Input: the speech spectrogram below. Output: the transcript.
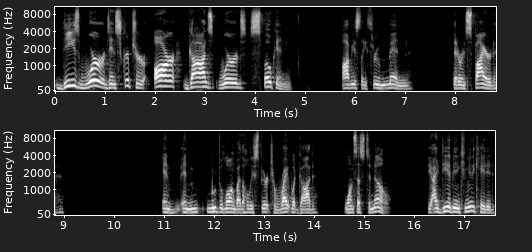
these words in Scripture are God's words spoken, obviously through men that are inspired and, and moved along by the Holy Spirit to write what God wants us to know. The idea being communicated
